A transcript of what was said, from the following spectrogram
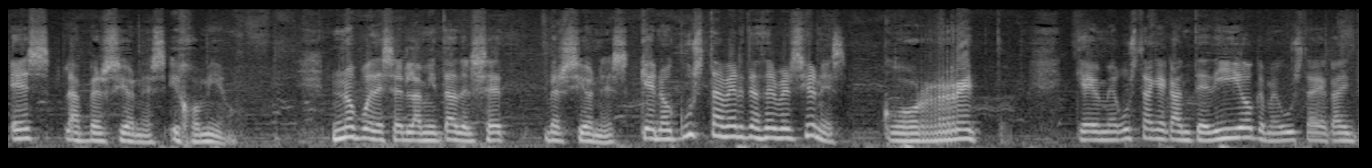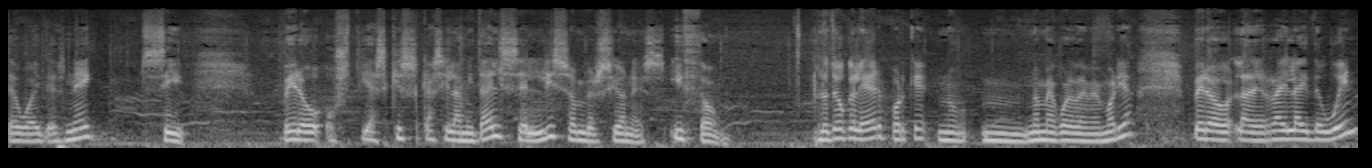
es las versiones, hijo mío. No puede ser la mitad del set versiones. ¿Que nos gusta verte hacer versiones? Correcto. ¿Que me gusta que cante Dio? ¿Que me gusta que cante White Snake? Sí. Pero, hostia, es que es casi la mitad del set son versiones. Hizo. Lo tengo que leer porque no, mm, no me acuerdo de memoria. Pero la de Ray Light the Wind,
